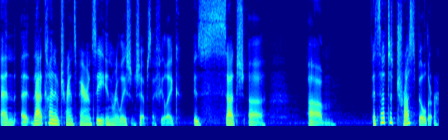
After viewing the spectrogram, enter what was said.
and uh, that kind of transparency in relationships i feel like is such a um it's such a trust builder.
